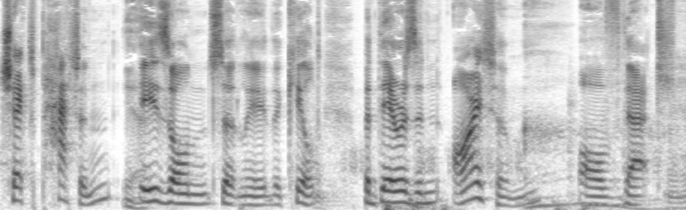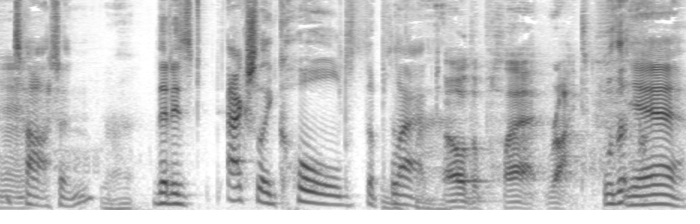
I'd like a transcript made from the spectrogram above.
checked pattern Yeah. is on certainly the kilt, but there is an item of that tartan that is actually called the plaid. Oh, the plaid. Right. Well, the, Yeah.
